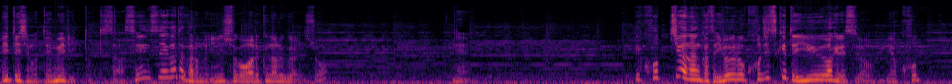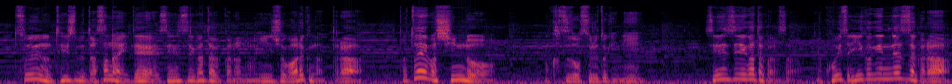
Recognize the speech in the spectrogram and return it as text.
得てしまうデメリットってさ先生方からの印象が悪くなるぐらいでしょ。ね。でこっちはなんかさいろいろこじつけて言うわけですよ。いやこそういうの提出部出さないで先生方からの印象が悪くなったら例えば進路の活動する時に先生方からさ「こいつはいい加減なやつだから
